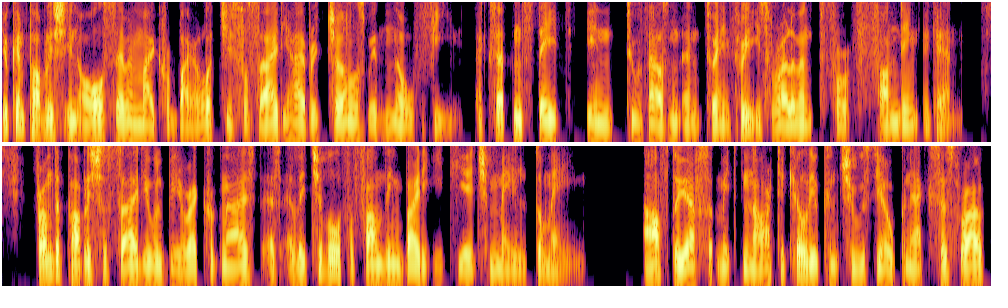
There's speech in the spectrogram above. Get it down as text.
You can publish in all seven microbiology society hybrid journals with no fee. Acceptance date in 2023 is relevant for funding again. From the publisher side, you will be recognized as eligible for funding by the ETH mail domain. After you have submitted an article, you can choose the open access route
